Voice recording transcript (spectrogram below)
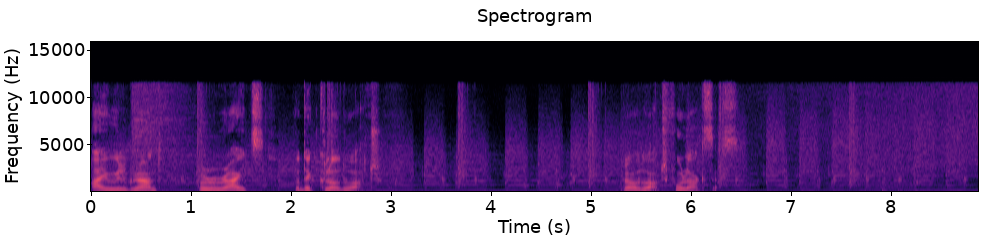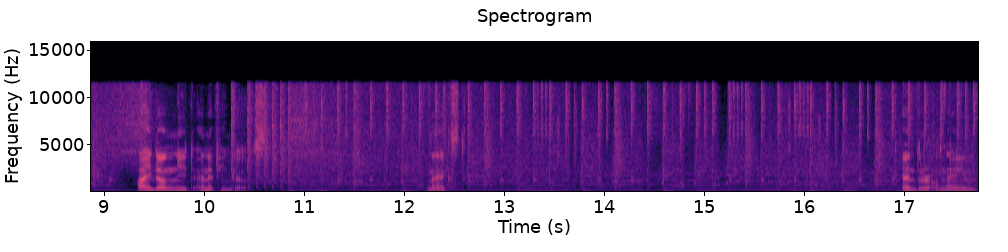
I will grant full rights to the CloudWatch. CloudWatch full access. I don't need anything else. Next. Enter a name.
